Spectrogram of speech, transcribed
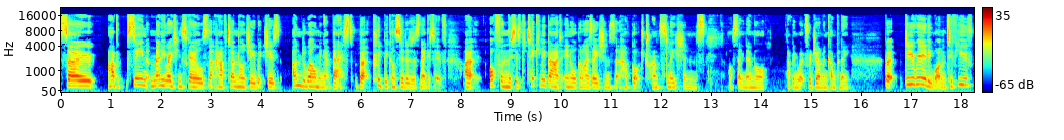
So I've seen many rating scales that have terminology which is underwhelming at best, but could be considered as negative. Uh, often, this is particularly bad in organisations that have got translations. I'll say no more, having worked for a German company. But do you really want, if you've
